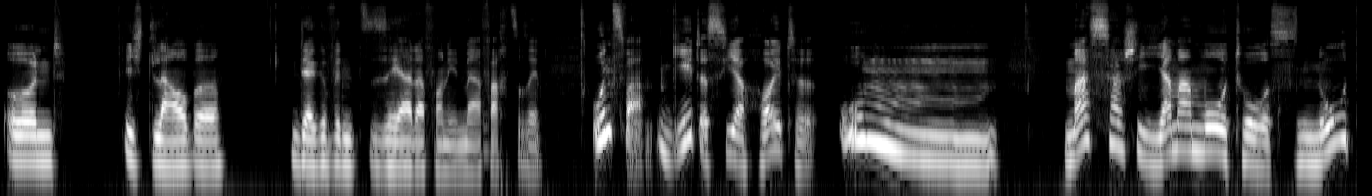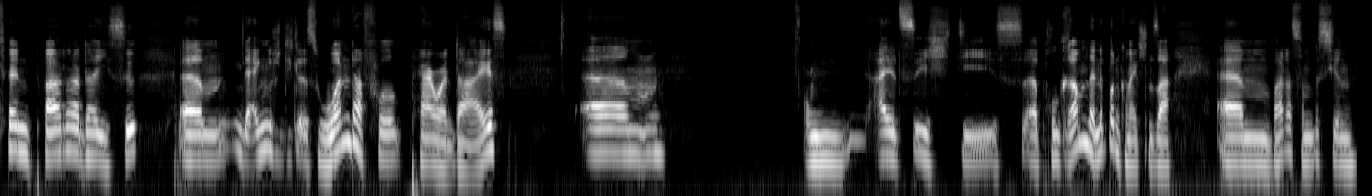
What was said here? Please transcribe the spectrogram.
und ich glaube, der gewinnt sehr davon, ihn mehrfach zu sehen. Und zwar geht es hier heute um Masashi Yamamotos Notenparadise. Ähm, der englische Titel ist Wonderful Paradise. Ähm, als ich dieses äh, Programm der Nippon Connection sah, ähm, war das so ein bisschen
